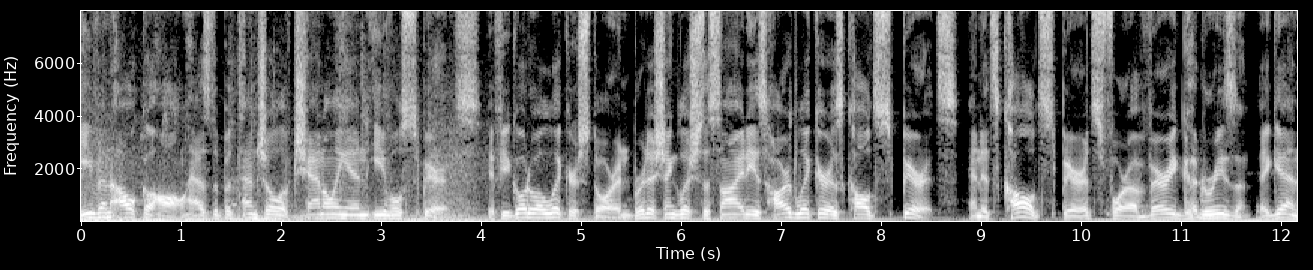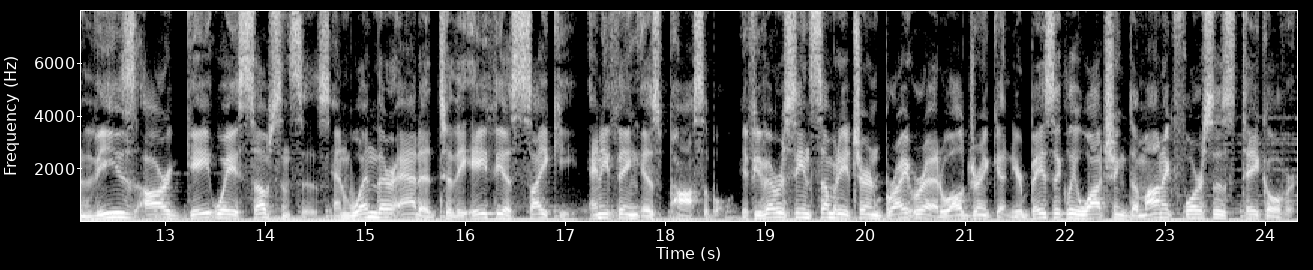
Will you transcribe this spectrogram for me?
Even alcohol has the potential of channeling in evil spirits. If you go to a liquor store in British English societies, hard liquor is called spirits, and it's called spirits for a very good reason. Again, these are gateway substances, and when they're added to the atheist psyche, anything is possible. If you've ever seen somebody turn bright red while drinking, you're basically watching demonic forces take over.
